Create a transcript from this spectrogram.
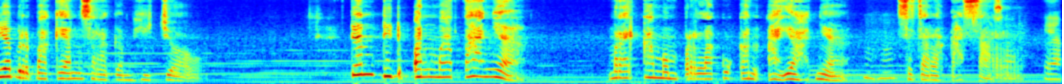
Dia berpakaian seragam hijau. Dan di depan matanya mereka memperlakukan ayahnya Mhm. secara kasar. Kasar. Ya.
